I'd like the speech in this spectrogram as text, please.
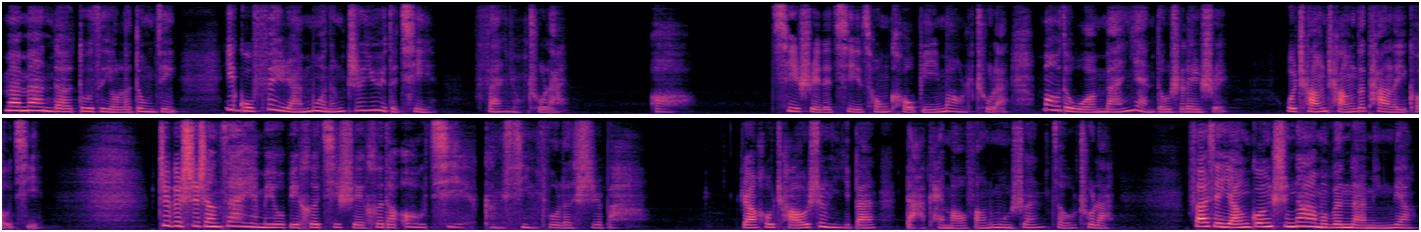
慢慢的，肚子有了动静，一股沸然莫能知喻的气翻涌出来。哦。汽水的气从口鼻冒了出来，冒得我满眼都是泪水。我长长的叹了一口气。这个世上再也没有比喝汽水喝到怄气更幸福了，是吧？然后朝圣一般打开茅房的木栓，走出来，发现阳光是那么温暖明亮，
